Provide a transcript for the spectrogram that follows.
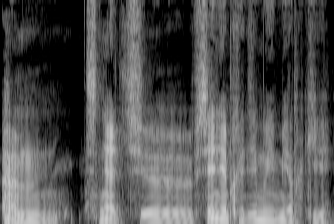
снять э, все необходимые мерки.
